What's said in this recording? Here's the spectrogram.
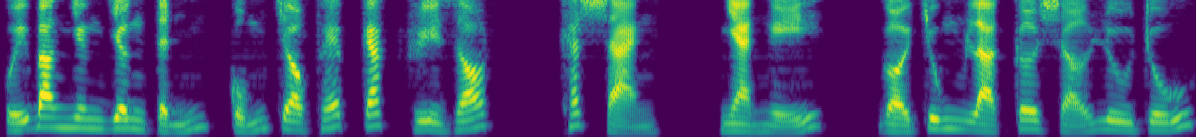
Ủy ban Nhân dân tỉnh cũng cho phép các resort, khách sạn, nhà nghỉ, gọi chung là cơ sở lưu trú,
